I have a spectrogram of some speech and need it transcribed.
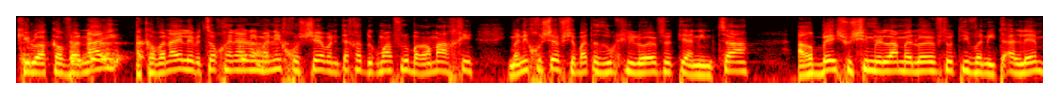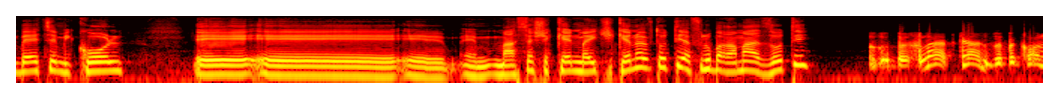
כאילו הכוונה כן, היא, כן. הכוונה היא לצורך העניין, אם אני חושב, אני אתן לך דוגמה אפילו ברמה הכי, אם אני חושב שבת הזוג שלי לא אוהבת אותי, אני אמצא הרבה אישושים ללמה היא לא אוהבת אותי ואני אתעלם בעצם מכל אה, אה, אה, אה, מעשה שכן מעיד שהיא כן אוהבת אותי, אפילו ברמה הזאתי? בהחלט, כן, זה בכל,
